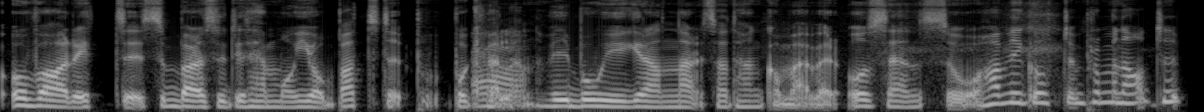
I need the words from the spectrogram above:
och varit, så bara suttit hemma och jobbat typ på kvällen. Vi bor ju grannar så att han kom över. Och sen så har vi gått en promenad typ.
